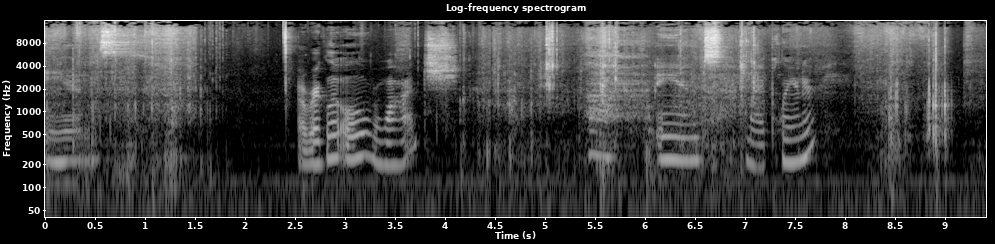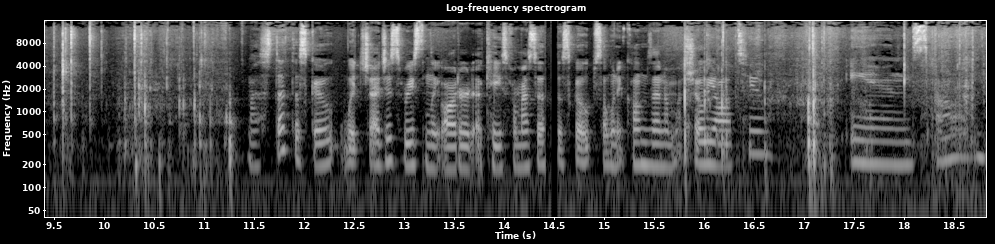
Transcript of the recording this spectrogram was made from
and a regular old watch, and my planner, my stethoscope, which I just recently ordered a case for my stethoscope, so when it comes in, I'm gonna show y'all too. And um,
